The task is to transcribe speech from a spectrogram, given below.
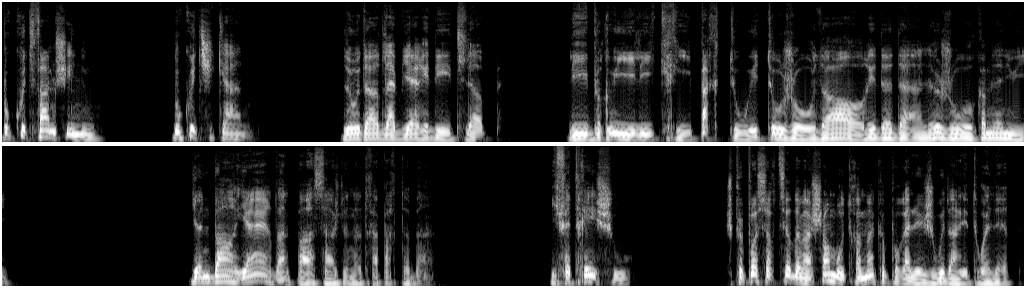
Beaucoup de femmes chez nous. Beaucoup de chicanes. L'odeur de la bière et des clopes. Les bruits et les cris partout et toujours, dehors et dedans, le jour comme la nuit. Il y a une barrière dans le passage de notre appartement. Il fait très chaud. Je peux pas sortir de ma chambre autrement que pour aller jouer dans les toilettes.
